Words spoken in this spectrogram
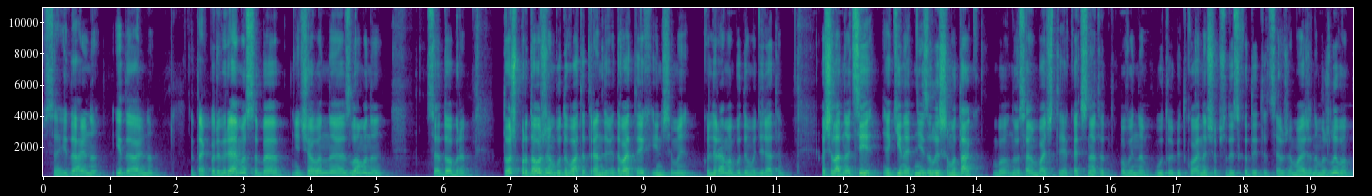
Все ідеально, ідеально. І так, перевіряємо себе, нічого не зломано, все добре. Тож продовжуємо будувати трендові. Давайте їх іншими кольорами будемо виділяти. Хоча ладно, ці, які на дні залишимо так, бо ну, ви самі бачите, яка ціна тут повинна бути у біткоїна, щоб сюди сходити. Це вже майже неможливо.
